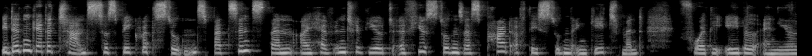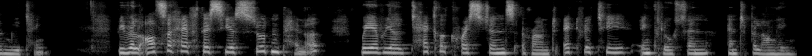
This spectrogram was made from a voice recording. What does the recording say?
We didn't get a chance to speak with students, but since then I have interviewed a few students as part of the student engagement for the AAEEBL annual meeting. We will also have this year's student panel where we'll tackle questions around equity, inclusion, and belonging.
